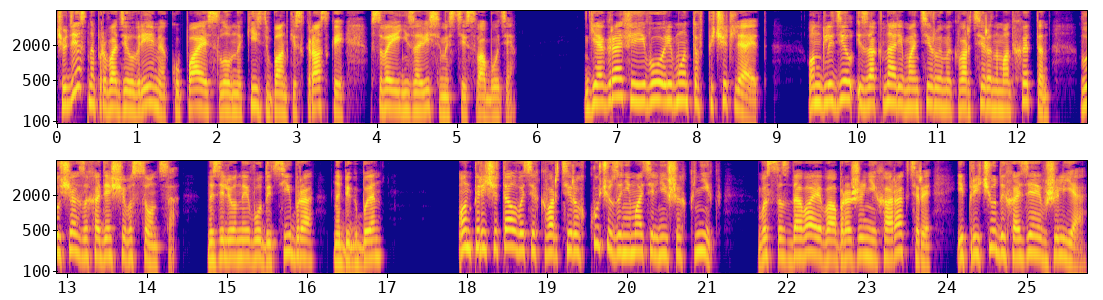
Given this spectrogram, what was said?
чудесно проводил время, купаясь, словно кисть в банке с краской, в своей независимости и свободе. География его ремонта впечатляет. Он глядел из окна ремонтируемой квартиры на Манхэттен в лучах заходящего солнца, на зеленые воды Тибра, на Биг Бен. Он перечитал в этих квартирах кучу занимательнейших книг, воссоздавая воображение характеры и причуды хозяев жилья.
